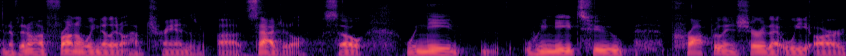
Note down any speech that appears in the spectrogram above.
And if they don't have frontal, we know they don't have trans uh, sagittal. So we need we need to properly ensure that we are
